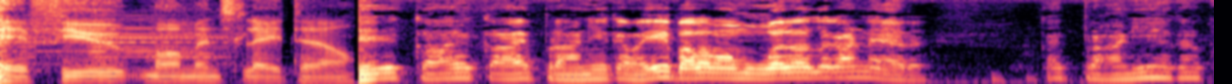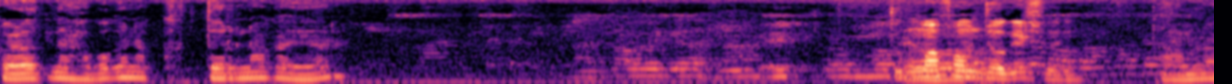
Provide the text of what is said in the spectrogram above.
A few moments later. हे काय काय प्राणी आहे काय? ए बाबा मोबाईल काढ ना यार. काय प्राणी आहे काय? कळत नाही. हा बघा ना खतरनाक आहे यार. तुम्हा फ्रॉम जोगेश्वरी. थांब ना.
